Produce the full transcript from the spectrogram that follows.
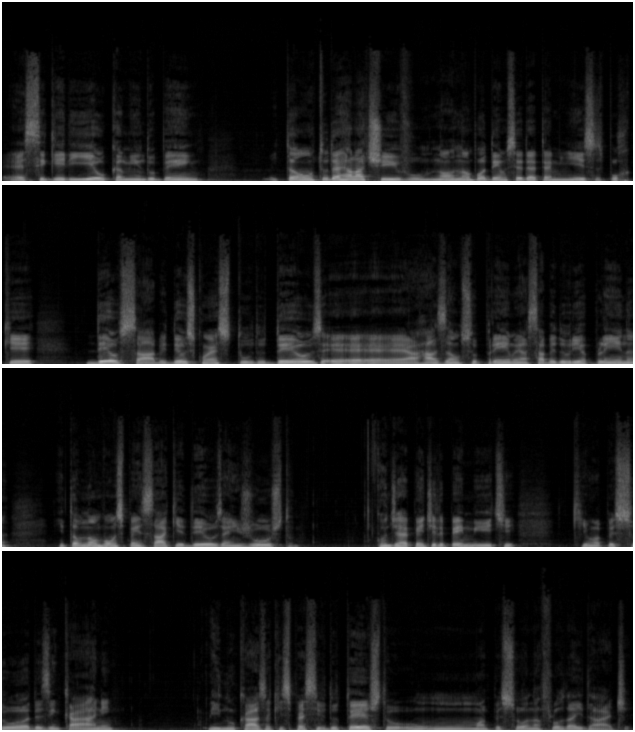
é, seguiria o caminho do bem. Então, tudo é relativo. Nós não podemos ser deterministas porque Deus sabe, Deus conhece tudo. Deus é, é, é a razão suprema, é a sabedoria plena. Então, não vamos pensar que Deus é injusto quando de repente ele permite que uma pessoa desencarne e no caso aqui específico do texto, um, uma pessoa na flor da idade.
